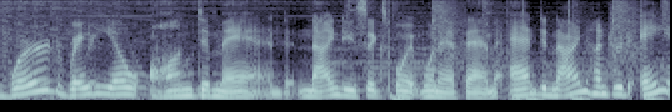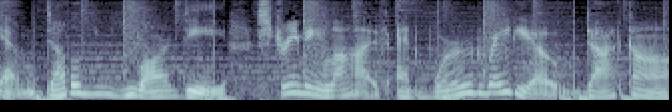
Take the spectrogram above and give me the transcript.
WURD Radio on Demand, 96.1 FM and 900 AM WURD. Streaming live at wurdradio.com.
